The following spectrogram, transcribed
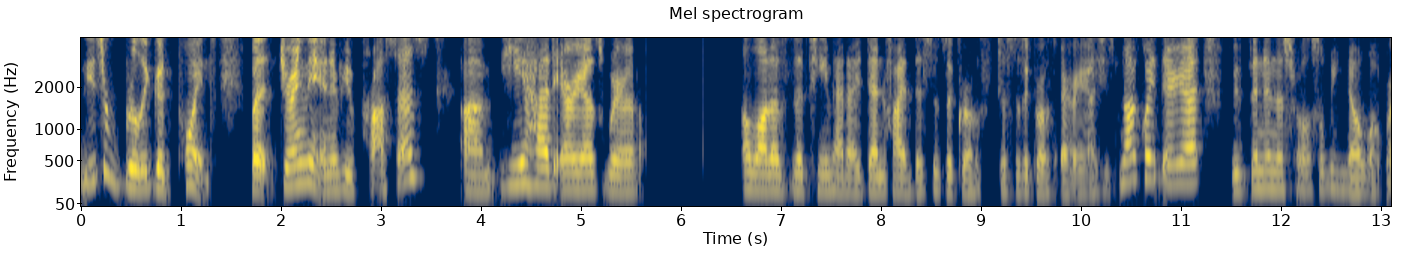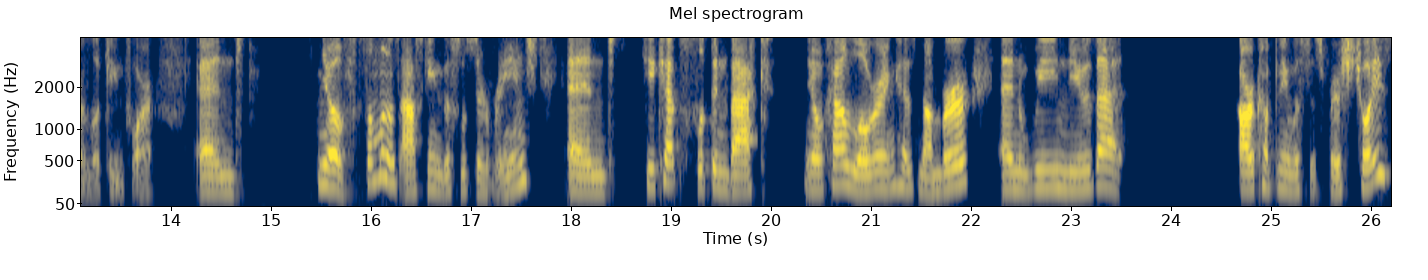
these are really good points. But during the interview process, um, he had areas where a lot of the team had identified this is a growth this is a growth area. He's not quite there yet. We've been in this role so we know what we're looking for. And you know if someone was asking this was their range and he kept slipping back you know kind of lowering his number and we knew that our company was his first choice.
